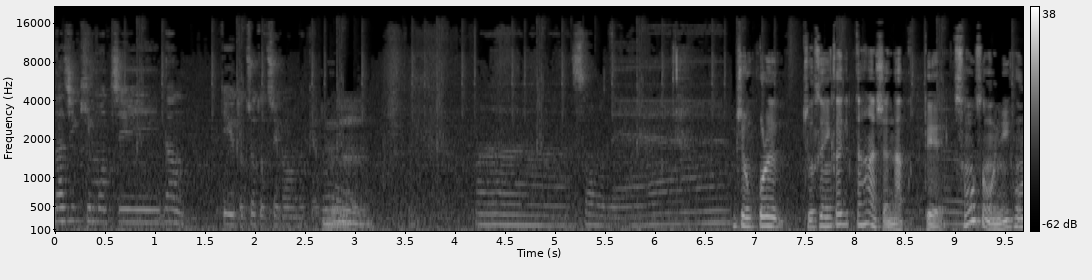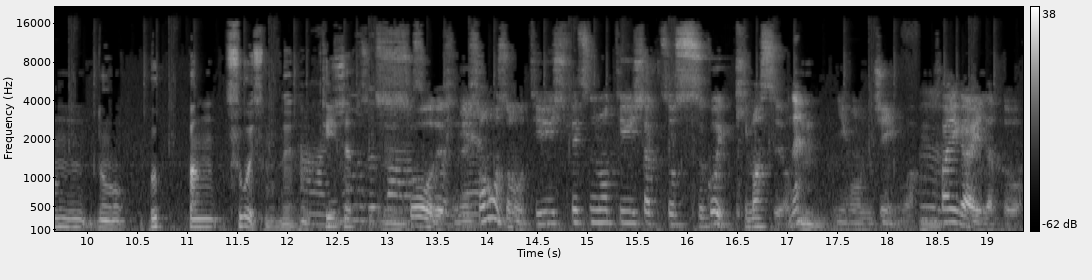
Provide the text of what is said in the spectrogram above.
同じ気持ちなんていうとちょっと違うんだけど。ううんーんそうね。もちろんこれ女性に限った話じゃなくて、うん。そもそも日本の物販すごいですもんね。T シャツ。日本の物販そうですね。そもそも T シャツの T シャツをすごい着ますよね、うん。日本人は、うん。海外だと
